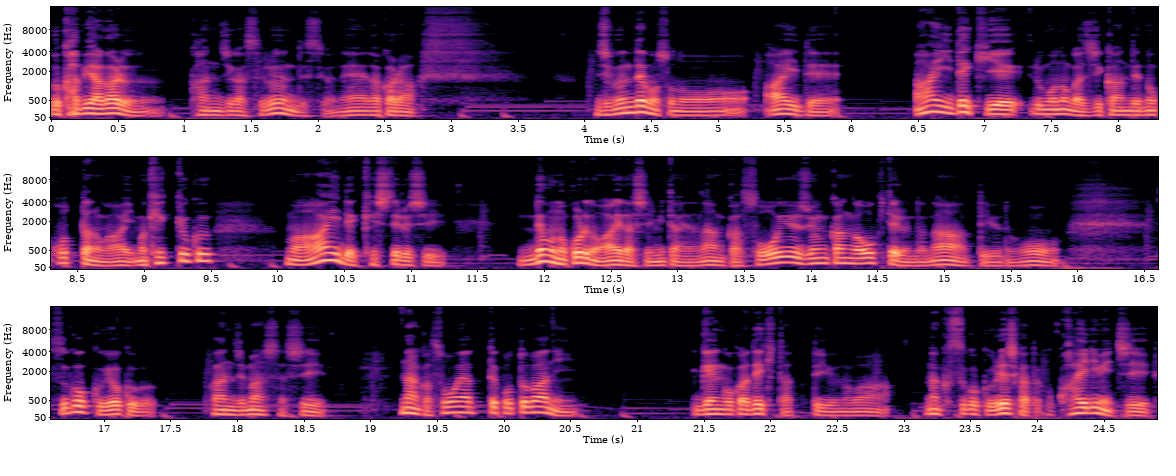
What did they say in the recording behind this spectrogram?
う浮かび上がる感じがするんですよね。だから自分でもその愛で愛で消えるものが時間で残ったのが愛、まあ、結局、まあ、愛で消してるしでも残るのは愛だしみたいななんかそういう循環が起きてるんだなっていうのをすごくよく感じましたしなんかそうやって言葉に言語化できたっていうのはなんかすごく嬉しかった。帰り道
